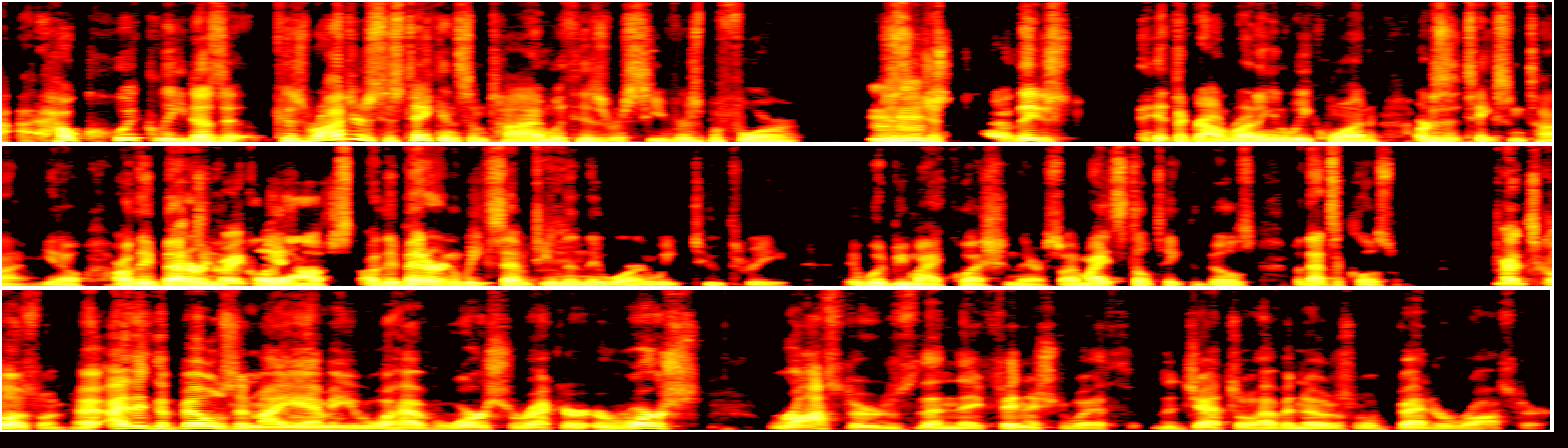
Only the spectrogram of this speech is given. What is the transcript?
how quickly does it? Because Rodgers has taken some time with his receivers before. Does mm-hmm. it just they just hit the ground running in week one, or does it take some time? You know, are they better in the playoffs? Are they better in week 17 than they were in week two, three? It would be my question there. So I might still take the Bills, but that's a close one. That's a close one. I think the Bills in Miami will have worse record or worse rosters than they finished with. The Jets will have a noticeable better roster.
